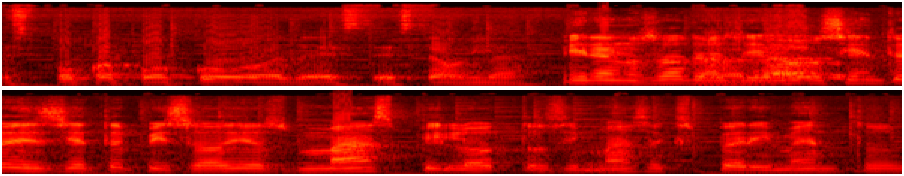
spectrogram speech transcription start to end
Es poco a poco de este- esta onda. Mira, nosotros verdad- llevamos 117 episodios, más pilotos y más experimentos.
